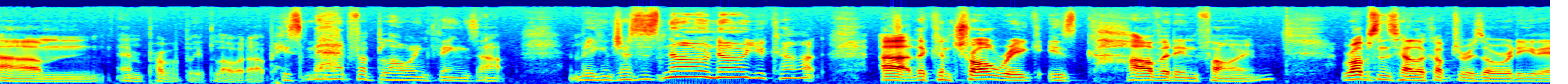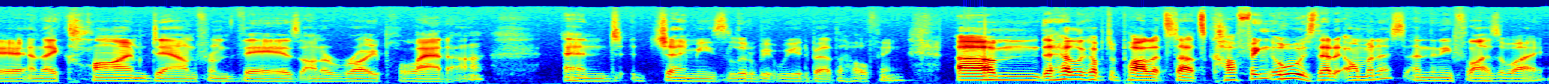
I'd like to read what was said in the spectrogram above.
Um, and probably blow it up. He's mad for blowing things up. And Megan Jones says, No, no, you can't. Uh, the control rig is covered in foam. Robson's helicopter is already there, and they climb down from theirs on a rope ladder and Jamie's a little bit weird about the whole thing. Um, the helicopter pilot starts coughing. Oh, is that ominous? And then he flies away.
